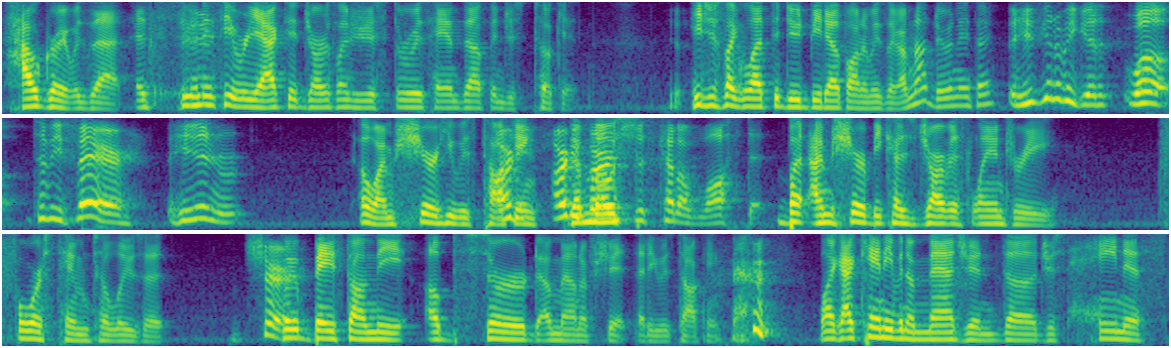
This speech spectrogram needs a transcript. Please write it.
How great was that? As soon as he reacted, Jarvis Landry just threw his hands up and just took it. He just like let the dude beat up on him. He's like, I'm not doing anything. He's gonna be good. Well, to be fair, he didn't. Oh, I'm sure he was talking Artie, Artie the Burns most, just kind of lost it. but I'm sure because Jarvis Landry forced him to lose it Sure. b- based on the absurd amount of shit that he was talking. like I can't even imagine the just heinous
